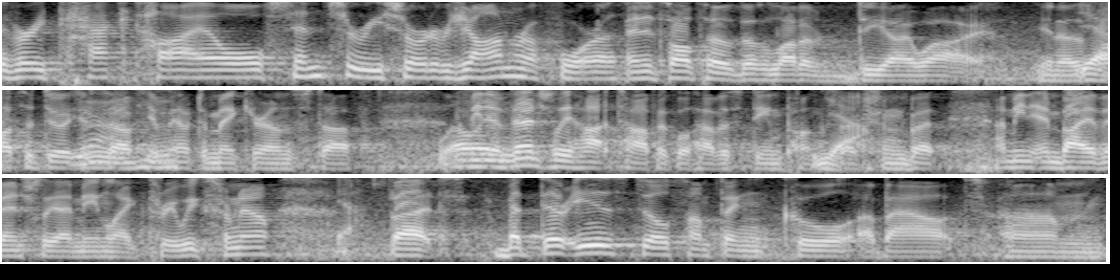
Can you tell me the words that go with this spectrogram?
a very tactile, sensory sort of genre for us. And it's also there's a lot of DIY. You know, there's Yeah. lots of do-it-yourself. You have to make your own stuff. Well, I mean, eventually, Hot Topic will have a steampunk Yeah. section. But I mean, and by eventually, I mean like three weeks from now. Yeah. But but there is still something cool about um,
